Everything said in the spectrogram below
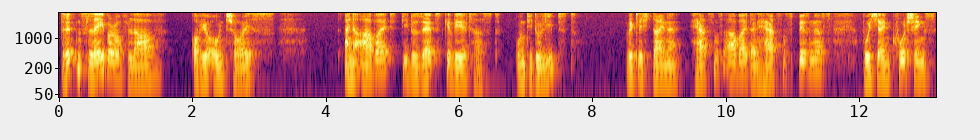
Drittens, Labor of Love of your own choice. Eine Arbeit, die du selbst gewählt hast und die du liebst. Wirklich deine Herzensarbeit, dein Herzensbusiness, wo ich ja in Coachings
